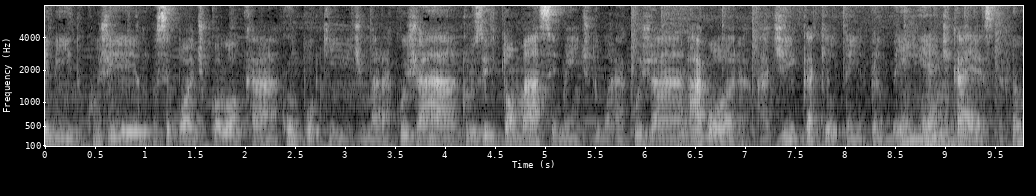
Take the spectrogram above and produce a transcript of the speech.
espremido com gelo, você pode colocar com um pouquinho de maracujá, inclusive tomar a semente do maracujá. Agora, a dica que eu tenho também é dica extra. Não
